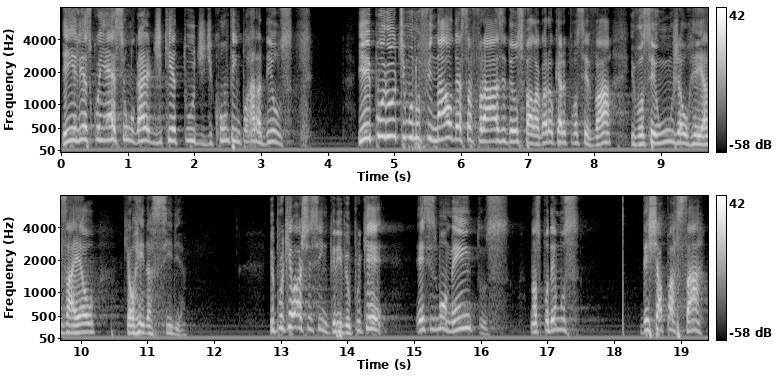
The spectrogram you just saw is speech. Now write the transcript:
E aí Elias conhece um lugar de quietude, de contemplar a Deus. E aí, por último, no final dessa frase, Deus fala: Agora eu quero que você vá e você unja o rei Azael, que é o rei da Síria. E por que eu acho isso incrível? Porque esses momentos nós podemos deixar passar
